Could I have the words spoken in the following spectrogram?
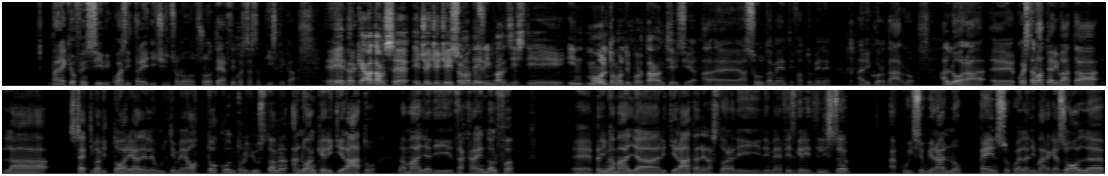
parecchi offensivi, quasi 13, sono, sono terzi in questa statistica. Eh, E- perché Adams e JJJ sono dei rimbalzisti molto molto importanti. Sì, sì, eh, assolutamente, hai fatto bene a ricordarlo. Allora, eh, questa notte è arrivata la settima vittoria nelle ultime otto contro Houston. Hanno anche ritirato la maglia di Zach Randolph, eh, prima maglia ritirata nella storia dei, dei, Memphis Grizzlies, a cui seguiranno, penso, quella di Margasol,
